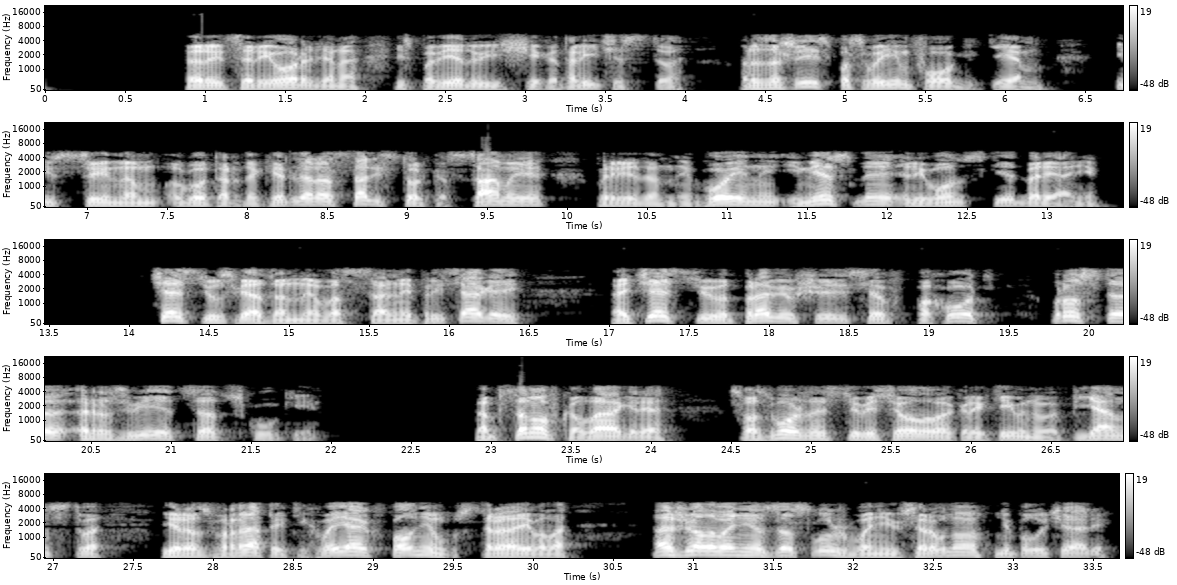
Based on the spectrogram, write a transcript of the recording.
Рыцари ордена, исповедующие католичество, разошлись по своим фогикам, и с сыном Готарда Кетлера остались только самые преданные воины и местные ливонские дворяне, частью связанные вассальной присягой, а частью отправившиеся в поход просто развеяться от скуки. Обстановка лагеря с возможностью веселого коллективного пьянства и разврата этих вояк вполне устраивала, а жалования за службу они все равно не получали.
